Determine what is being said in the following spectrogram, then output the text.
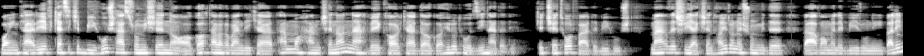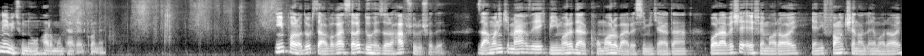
با این تعریف کسی که بیهوش هست رو میشه ناآگاه طبقه بندی کرد اما همچنان نحوه کار کرده آگاهی رو توضیح ندادیم که چطور فرد بیهوش مغزش ریاکشن هایی رو نشون میده به عوامل بیرونی ولی نمی‌تونه اونها رو منتقل کنه این پارادوکس در واقع از سال 2007 شروع شده زمانی که مغز یک بیمار در کما رو بررسی می‌کردن با روش FMRI یعنی Functional MRI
